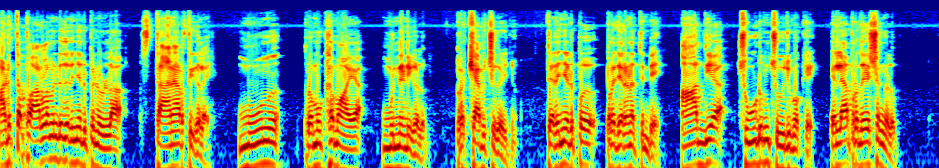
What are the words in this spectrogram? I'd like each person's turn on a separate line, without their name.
അടുത്ത പാർലമെന്റ് തിരഞ്ഞെടുപ്പിനുള്ള സ്ഥാനാർത്ഥികളെ മൂന്ന് പ്രമുഖമായ മുന്നണികളും പ്രഖ്യാപിച്ചു കഴിഞ്ഞു. തെരഞ്ഞെടുപ്പ് പ്രചരണത്തിന്റെ ആദ്യ ചൂടും ചൂരുമൊക്കെ എല്ലാ പ്രദേശങ്ങളും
